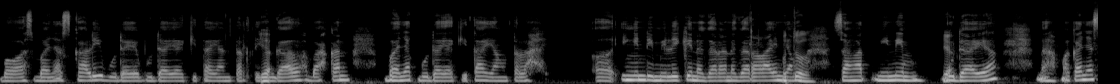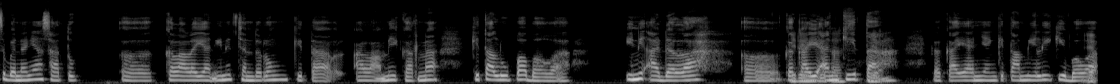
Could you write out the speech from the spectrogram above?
bahwa banyak sekali budaya-budaya kita yang tertinggal, bahkan banyak budaya kita yang telah eh, ingin dimiliki negara-negara lain yang Betul. sangat minim Ya. budaya. Nah, makanya sebenarnya satu eh, kelalaian ini cenderung kita alami karena kita lupa bahwa ini adalah eh, kekayaan Identitas, kita, kekayaan yang kita miliki bahwa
